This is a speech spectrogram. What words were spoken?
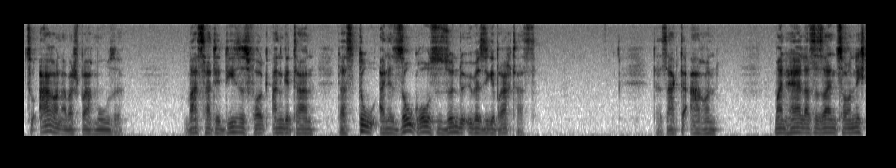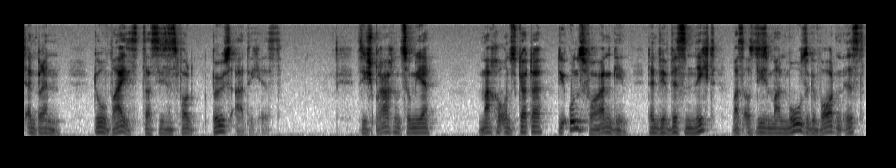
Zu Aaron aber sprach Mose, was hat dir dieses Volk angetan, dass du eine so große Sünde über sie gebracht hast? Da sagte Aaron, Mein Herr lasse seinen Zorn nicht entbrennen, du weißt, dass dieses Volk bösartig ist. Sie sprachen zu mir, Mache uns Götter, die uns vorangehen, denn wir wissen nicht, was aus diesem Mann Mose geworden ist,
